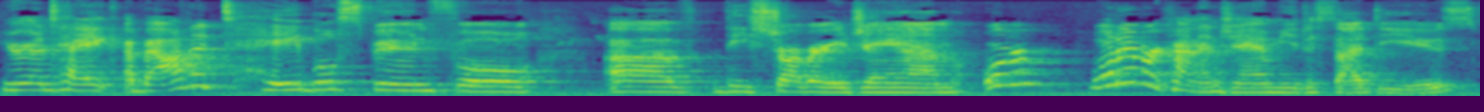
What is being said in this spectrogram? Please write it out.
you're gonna take about a tablespoonful of the strawberry jam or whatever kind of jam you decide to use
